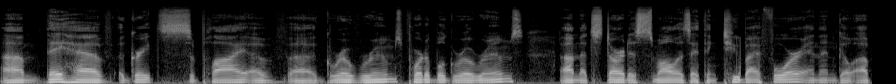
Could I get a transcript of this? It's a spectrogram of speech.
Um, they have a great supply of uh, grow rooms, portable grow rooms um, that start as small as I think two by four, and then go up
